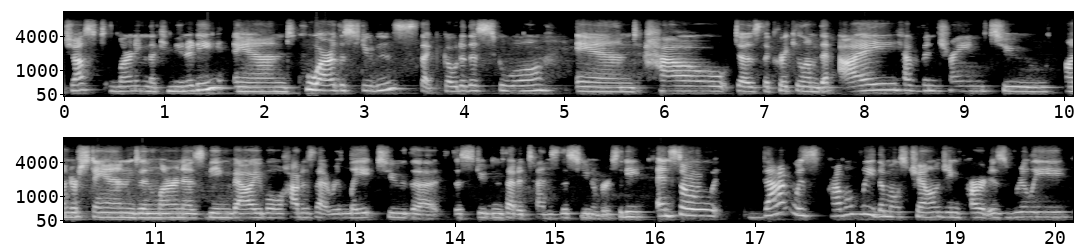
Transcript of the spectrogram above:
just learning the community and who are the students that go to this school and how does the curriculum that I have been trained to understand and learn as being valuable, how does that relate to the, the student that attends this university? And so that was probably the most challenging part is really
